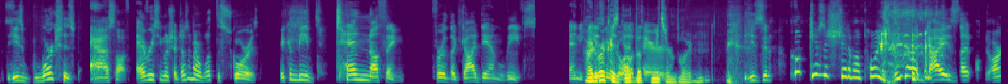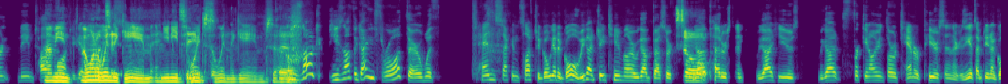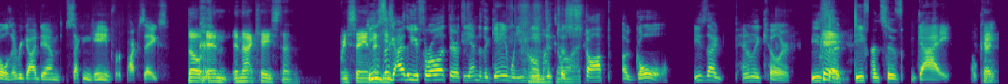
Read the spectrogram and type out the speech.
He's works his ass off every single shift. Doesn't matter what the score is. It can be ten nothing for the goddamn Leafs. And Hard work is good, but there, points are important. He's gonna. Who gives a shit about points? We got guys that aren't named Tyler. I mean, to I want to win the game, and you need points to win the game. So Yeah. He's not. He's not the guy you throw out there with ten seconds left to go get a goal. We got JT Miller. We got Boeser. we got Pettersson. We got Hughes. We got freaking. I'll even throw Tanner Pearson in there because he gets empty net goals every goddamn second game. For fuck's sakes, so in in that case, then are we saying he's that the he's, guy that you throw out there at the end of the game when you Oh need my to, to stop a goal. He's that penalty killer. He's Okay. that defensive guy. Okay.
